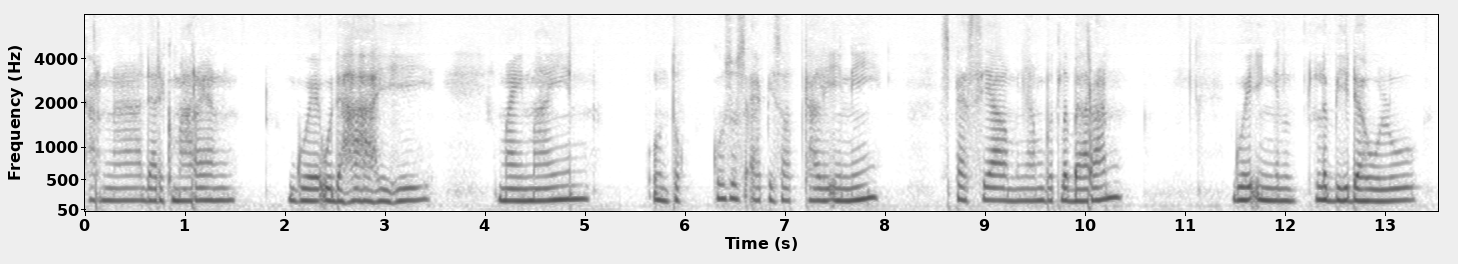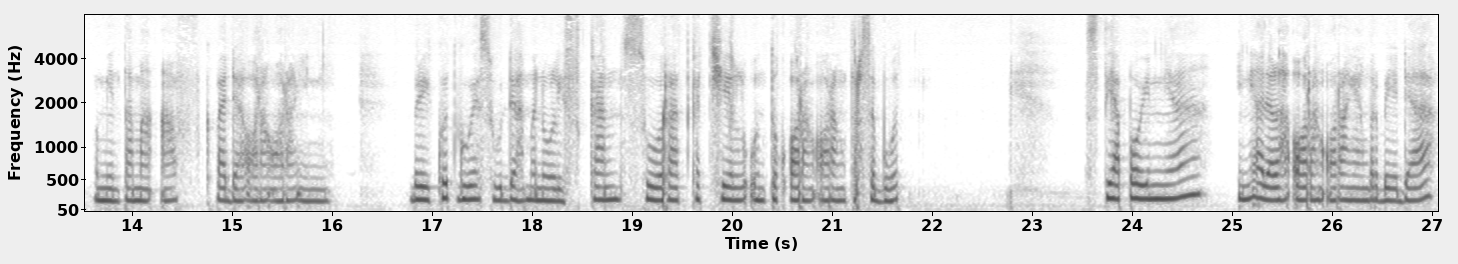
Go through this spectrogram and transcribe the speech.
karena dari kemarin gue udah hahaha main-main untuk khusus episode kali ini spesial menyambut lebaran gue ingin lebih dahulu meminta maaf kepada orang-orang ini. Berikut gue sudah menuliskan surat kecil untuk orang-orang tersebut. Setiap poinnya ini adalah orang-orang yang berbeda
